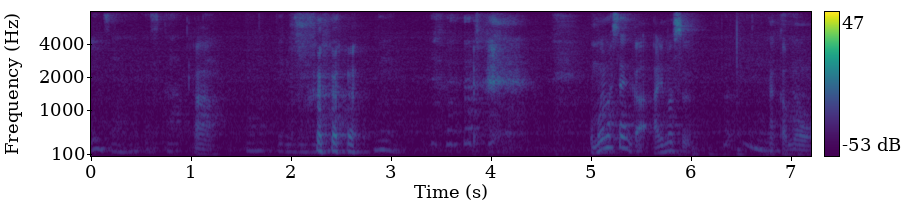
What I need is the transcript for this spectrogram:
いいんじゃない思ってる自分がね。思いませんか？あります？えなんかも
